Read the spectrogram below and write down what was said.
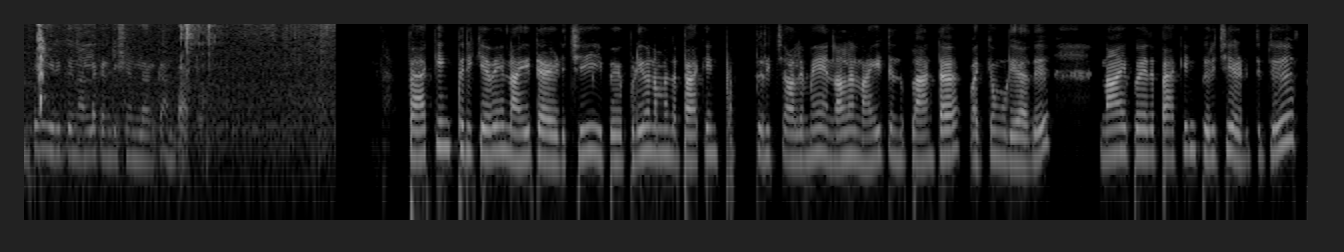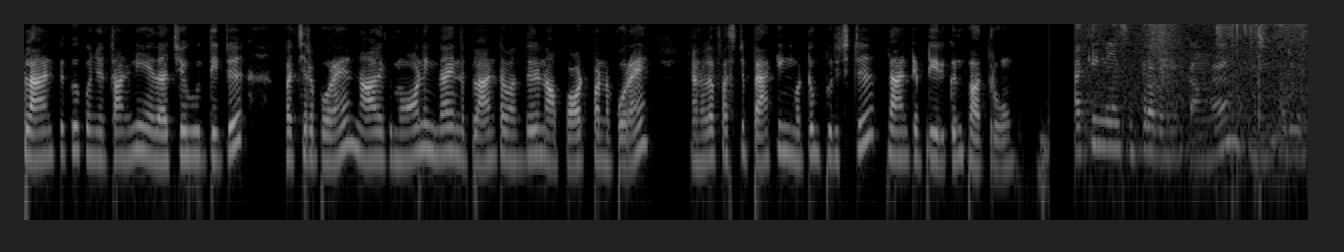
எப்படி இருக்குது நல்ல கண்டிஷனில் இருக்கான்னு பார்க்கலாம். பேக்கிங் பிரிக்கவே நைட் ஆயிடுச்சு. இப்போ எப்படியும் நம்ம இந்த பேக்கிங் பிரித்தாலுமே என்னால் நைட் இந்த பிளான்ட்டை வைக்க முடியாது. நான் இப்போ இதை பேக்கிங் பிரித்து எடுத்துட்டு பிளான்ட்டுக்கு கொஞ்சம் தண்ணி ஏதாச்சும் ஊற்றிட்டு வச்சிட போகிறேன் நாளைக்கு மார்னிங் தான் இந்த பிளான்ட்டை வந்து நான் பாட் பண்ண போகிறேன் அதனால் ஃபஸ்ட்டு பேக்கிங் மட்டும் பிரிச்சுட்டு பிளான்ட் எப்படி இருக்குன்னு பார்த்துருவோம் பேக்கிங்லாம் சூப்பராக பண்ணியிருக்காங்க அது ஒரு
